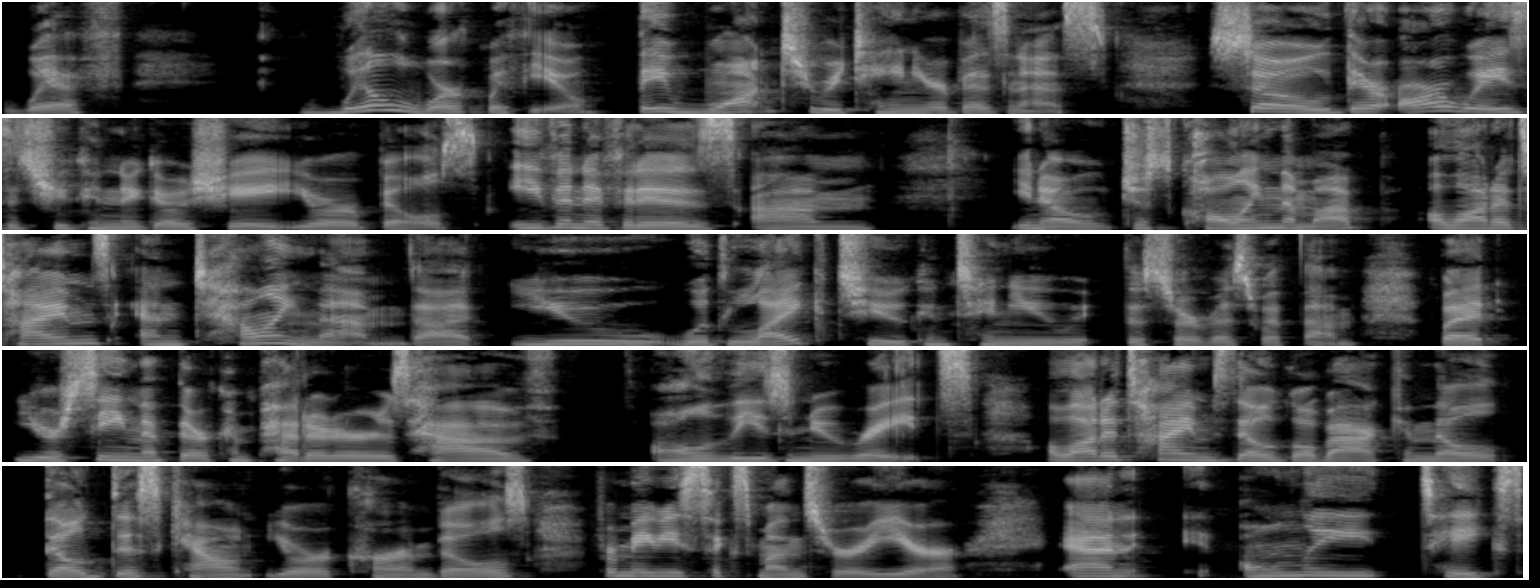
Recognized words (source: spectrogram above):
with will work with you. They want to retain your business. So there are ways that you can negotiate your bills, even if it is um, you know, just calling them up a lot of times and telling them that you would like to continue the service with them, but you're seeing that their competitors have all of these new rates. A lot of times they'll go back and they'll they'll discount your current bills for maybe 6 months or a year. And it only takes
